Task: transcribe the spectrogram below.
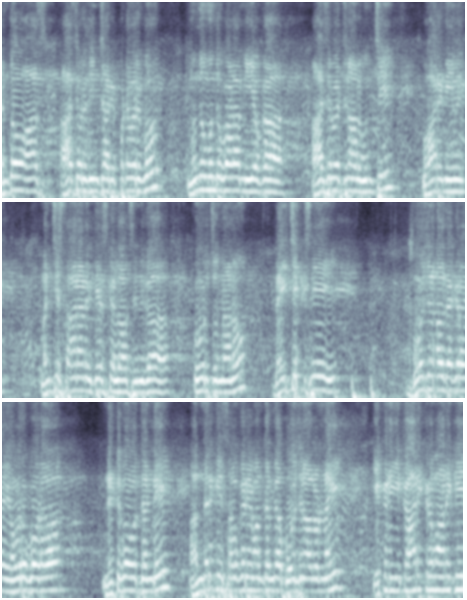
ఎంతో ఆశ ఆశీర్వదించారు ఇప్పటి వరకు ముందు ముందు కూడా మీ యొక్క ఆశీర్వచనాలు ఉంచి వారిని మంచి స్థానానికి తీసుకెళ్ళాల్సిందిగా కోరుచున్నాను. దయచేసి భోజనాల దగ్గర ఎవరు కూడా నెట్టుకోవద్దండి. అందరికీ సౌకర్యవంతంగా భోజనాలు ఉన్నాయి. ఇక్కడ ఈ కార్యక్రమానికి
